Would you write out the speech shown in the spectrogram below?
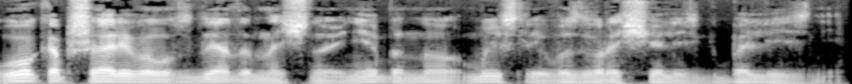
Ок обшаривал взглядом ночное небо, но мысли возвращались к болезни.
